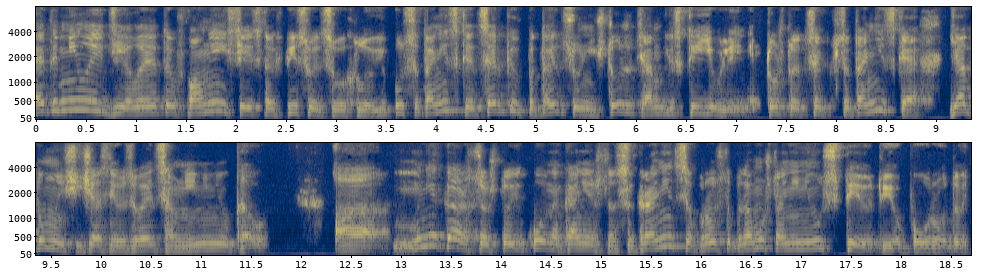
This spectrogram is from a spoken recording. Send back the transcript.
это милое дело, это вполне естественно вписывается в их логику. Сатанистская церковь пытается уничтожить ангельское явление. То, что это церковь сатанистская, я думаю, сейчас не вызывает сомнений ни у кого. А мне кажется, что икона, конечно, сохранится просто потому, что они не успеют ее поуродовать.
